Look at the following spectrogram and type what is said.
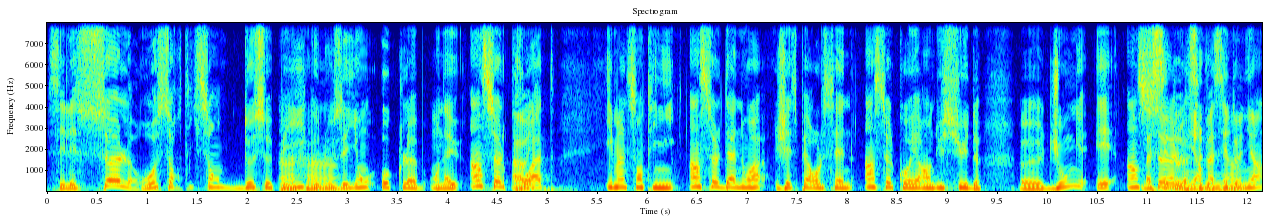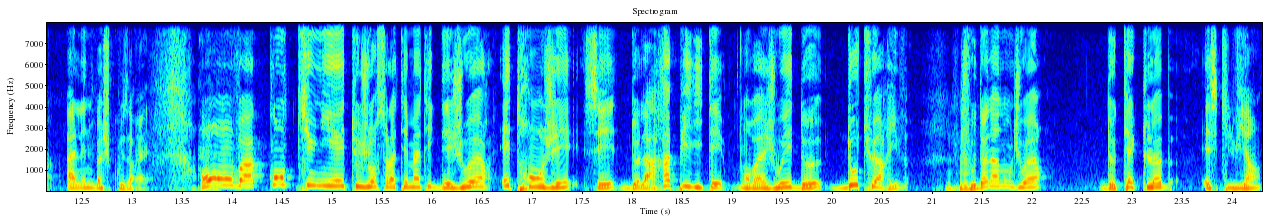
c'est les seuls ressortissants de ce pays Ah que ah. nous ayons au club. On a eu un seul Ah oui. Croate, Ivan Santini, un seul Danois, Jesper Olsen, un seul cohérent du Sud, euh, Jung, et un seul Macédonien. Macédonien, Allen Bashkusa. Ouais. On va continuer toujours sur la thématique des joueurs étrangers. C'est de la rapidité. On va jouer de d'où tu arrives. Je vous donne un nom de joueur. De quel club est-ce qu'il vient?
